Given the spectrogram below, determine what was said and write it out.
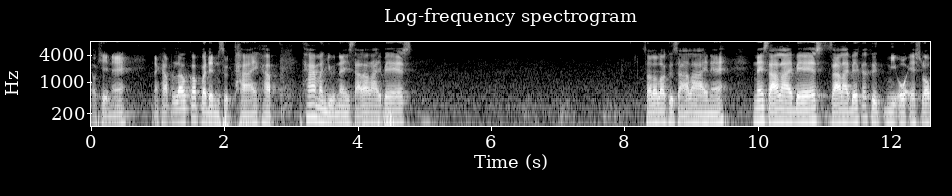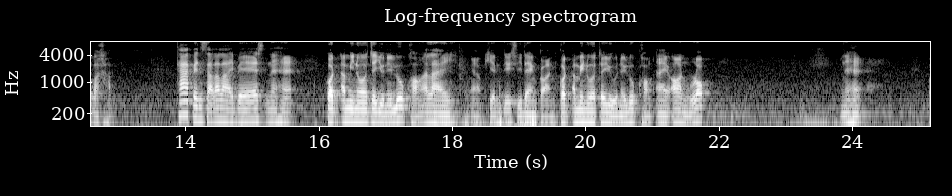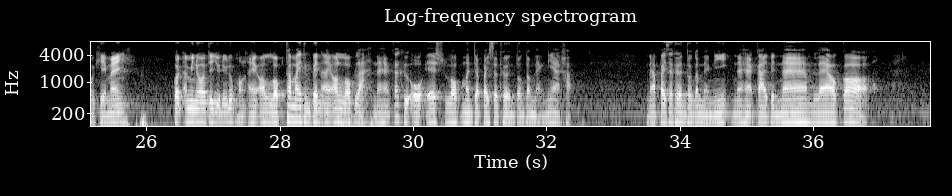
โอเคนะนะครับ แล้วก็ประเด็นสุดท้ายครับ ถ้ามันอยู่ในสารละลายเบส สารละลายคือสารละลายนะ ในสารละลายเบส สารละลายเบสก็คือมี OH ลบอะครับ ถ้าเป็นสารละลายเบสนะฮะกรดอะมิโนจะอยู่ในรูปของอะไรเอาเขียนด้วยสีแดงก่อนกรดอะมิโนจะอยู่ในรูปของไอออนลบนะฮะโอเคไหมกรดอะมิโนจะอยู่ในรูปของไอออนลบทำไมถึงเป็นไอออนลบล่ะนะฮะก็คือ OH ลบมันจะไปสะเทินตรงตำแหน่งเนี้ยครับนะไปสะเทินตรงตำแหน่งนี้นะฮะกลายเป็นน้ำแล้วก็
